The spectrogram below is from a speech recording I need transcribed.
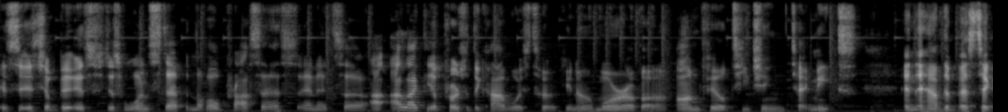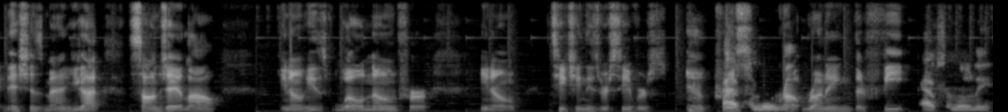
it's it's a bit, it's just one step in the whole process, and it's uh, I, I, like the approach that the Cowboys took. You know, more of a on-field teaching techniques, and they have the best technicians, man. You got Sanjay Lal. You know, he's well known for, you know, teaching these receivers Chris Absolutely. route running, their feet. Absolutely.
